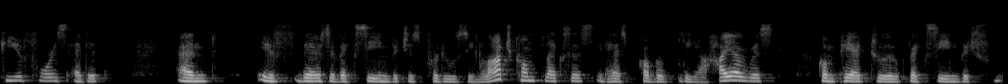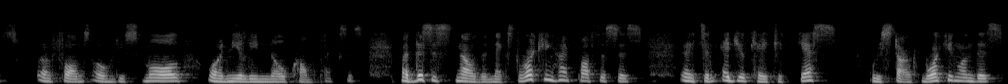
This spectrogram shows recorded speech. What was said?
PF4 is added and if there's a vaccine which is producing large complexes, it has probably a higher risk compared to a vaccine which uh, forms only small or nearly no complexes. But this is now the next working hypothesis. It's an educated guess. We start working on this,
